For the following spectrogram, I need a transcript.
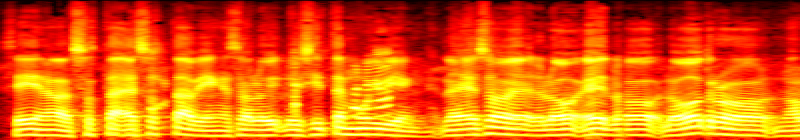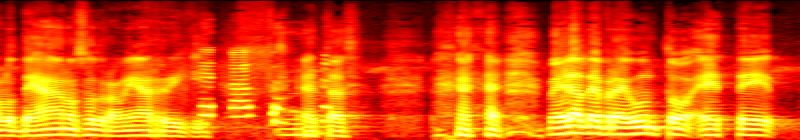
Sí, no, eso está, eso está bien, eso lo, hiciste muy bien. Eso, eh, lo, eh, lo, lo, otro nos lo deja a nosotros, a mí a Ricky. Exacto. Mira, te pregunto, este,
